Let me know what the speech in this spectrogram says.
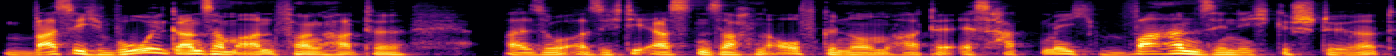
Was ich wohl ganz am Anfang hatte, also als ich die ersten Sachen aufgenommen hatte, es hat mich wahnsinnig gestört,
